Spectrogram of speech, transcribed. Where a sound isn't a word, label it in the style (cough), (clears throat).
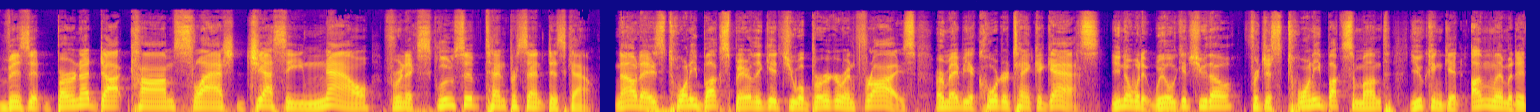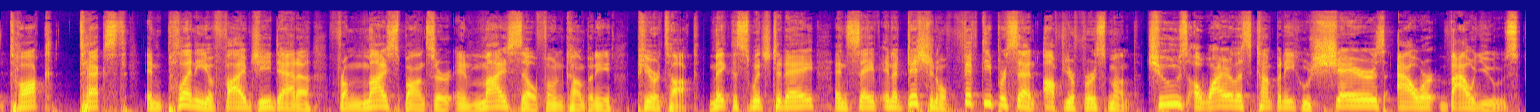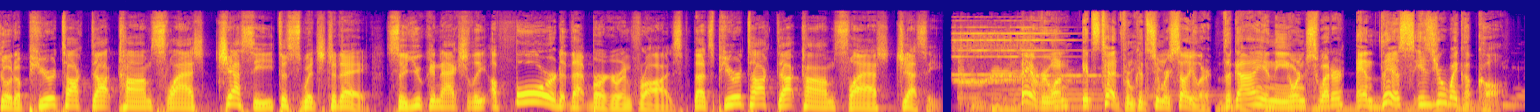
Visit Byrna.com slash Jesse now for an exclusive 10% discount. Nowadays, 20 bucks barely gets you a burger and fries, or maybe a quarter tank of gas. You know what it will get you though? For just 20 bucks a month, you can get unlimited talk, text, and plenty of 5G data from my sponsor and my cell phone company, Pure Talk. Make the switch today and save an additional 50% off your first month. Choose a wireless company who shares our values. Go to puretalk.com slash Jesse to switch today so you can actually afford that burger and fries. That's puretalk.com slash Jesse. Hey everyone, it's Ted from Consumer Cellular, the guy in the orange sweater, and this is your wake up call.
